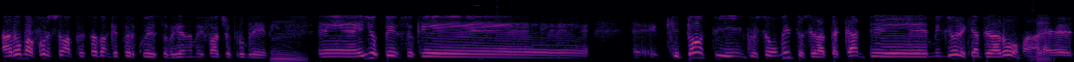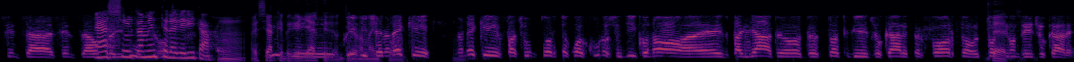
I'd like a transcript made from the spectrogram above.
a Roma forse sono apprezzato anche per questo, perché non mi faccio problemi. Mm. Eh, io penso che, eh, che Totti in questo momento sia l'attaccante migliore che abbia la Roma, Sì. eh, senza, senza È assolutamente la verità. Mm, e sì, anche perché gli altri non tirano mai cioè, non, è che, non è che faccio un torto a qualcuno se dico no, è sbagliato, Totti deve giocare per forza o Totti Certo. non deve giocare.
